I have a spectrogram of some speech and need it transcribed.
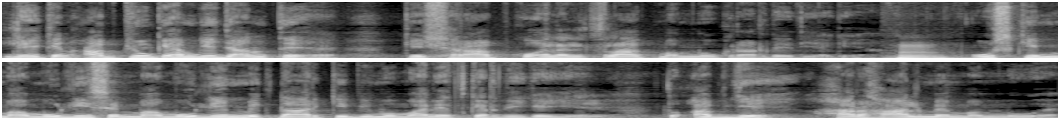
لیکن اب چونکہ ہم یہ جانتے ہیں کہ شراب کو علل اطلاق ممنوع قرار دے دیا گیا۔ اس کی معمولی سے معمولی مقدار کی بھی ممانعت کر دی گئی ہے۔ تو اب یہ ہر حال میں ممنوع ہے۔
